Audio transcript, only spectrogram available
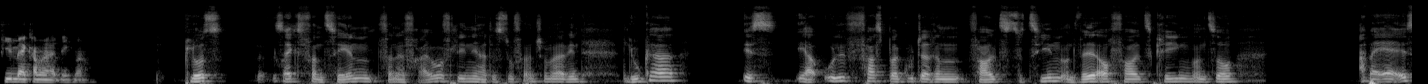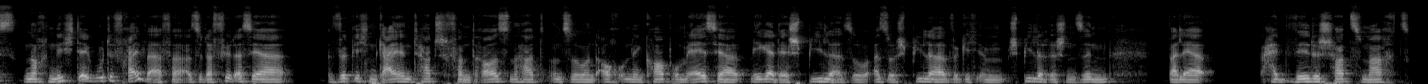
viel mehr kann man halt nicht machen. Plus 6 von 10 von der Freiwurflinie, hattest du vorhin schon mal erwähnt. Luca ist ja unfassbar gut darin, Fouls zu ziehen und will auch Fouls kriegen und so. Aber er ist noch nicht der gute Freiwerfer. Also dafür, dass er wirklich einen geilen Touch von draußen hat und so und auch um den Korb rum. Er ist ja mega der Spieler, so, also Spieler wirklich im spielerischen Sinn, weil er halt wilde Shots macht,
